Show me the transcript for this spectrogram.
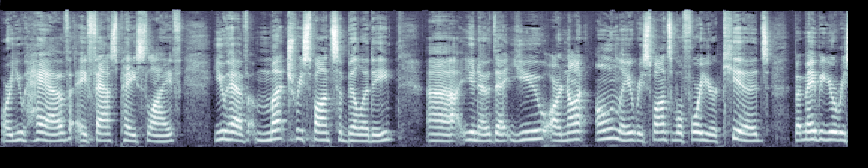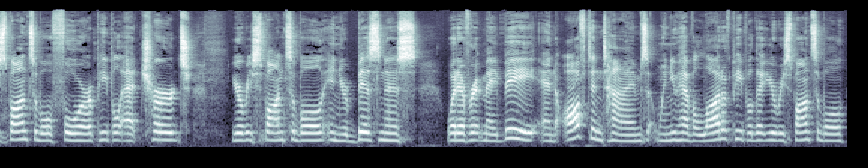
or you have a fast paced life. You have much responsibility. Uh, you know, that you are not only responsible for your kids, but maybe you're responsible for people at church, you're responsible in your business, whatever it may be. And oftentimes, when you have a lot of people that you're responsible,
